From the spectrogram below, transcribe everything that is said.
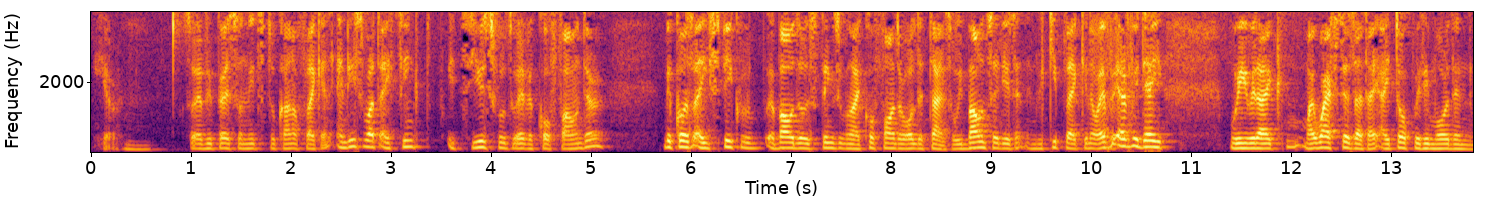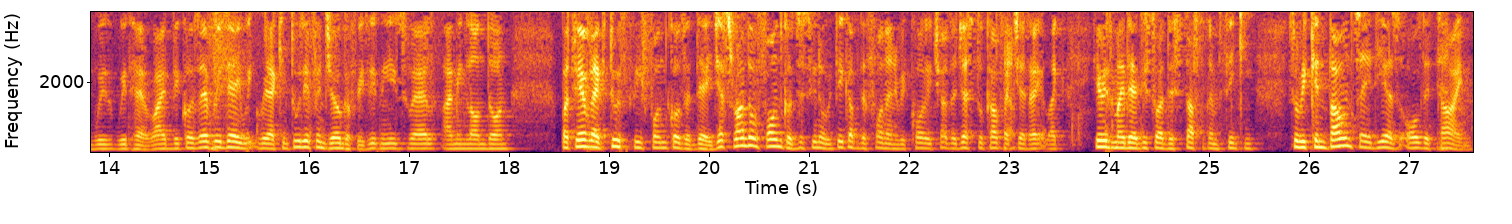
here. Mm. So every person needs to kind of like, and, and this is what I think it's useful to have a co-founder because I speak about those things with my co-founder all the time. So we bounce ideas and we keep like, you know, every, every day we like, my wife says that I, I talk with him more than with, with her, right? Because every day we, we're like in two different geographies, in Israel, I'm in London, but we have like two, three phone calls a day, just random phone calls. Just you know, we pick up the phone and we call each other just to comfort yeah. each other. Like, here is my day. This is what the stuff that I'm thinking. So we can bounce ideas all the time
